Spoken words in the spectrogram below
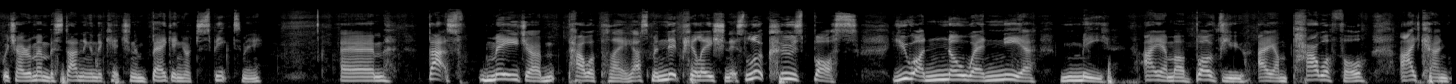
which I remember standing in the kitchen and begging her to speak to me. Um, that's major power play. That's manipulation. It's look who's boss. You are nowhere near me. I am above you. I am powerful. I can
